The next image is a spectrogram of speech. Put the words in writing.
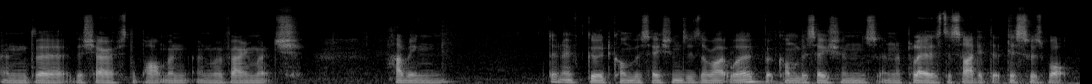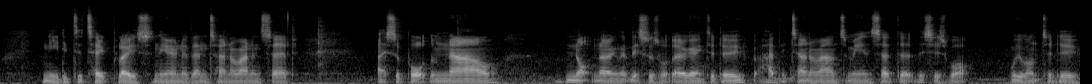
and the the sheriff's department, and were very much having." I don't know if good conversations is the right word, but conversations, and the players decided that this was what needed to take place, and the owner then turned around and said, "I support them now." Not knowing that this was what they were going to do, but had they turned around to me and said that this is what we want to do,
